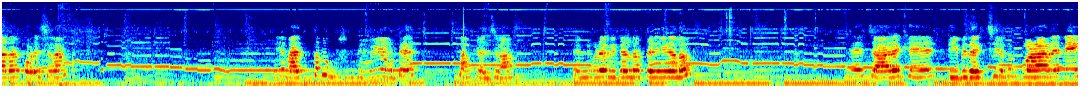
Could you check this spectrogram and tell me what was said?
আর পড়েছিলাম নিয়ে বাড়িতে তবে ঘুমিয়ে উঠে বাম খেলছিলাম। এমনি করে বিকেলটা পেরিয়ে গেল। চারে খেয়ে টিভি দেখছি, এখন পড়ারে নেই।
